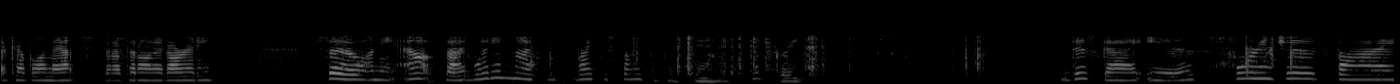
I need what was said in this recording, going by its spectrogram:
a couple of mats that I put on it already. So on the outside, why didn't I write the size of this down? Good grief. This guy is four inches by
